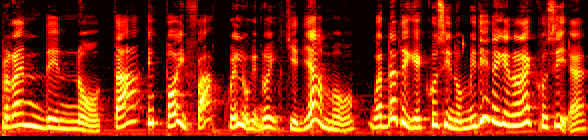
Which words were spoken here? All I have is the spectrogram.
prende nota e poi fa quello che noi chiediamo. Guardate che è così, non mi dite che non è così, eh.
